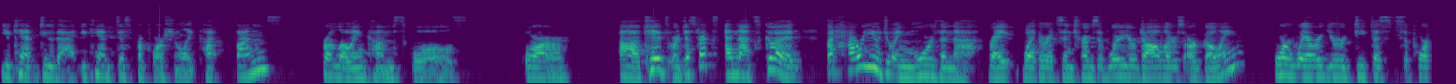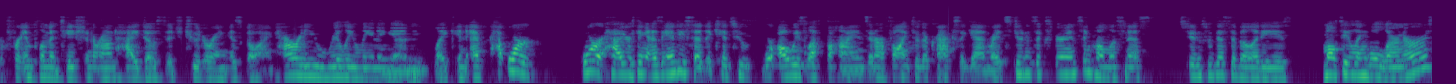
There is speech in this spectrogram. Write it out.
you can't do that. You can't disproportionately cut funds for low income schools or uh, kids or districts, and that's good. But how are you doing more than that, right? Whether it's in terms of where your dollars are going or where your deepest support for implementation around high dosage tutoring is going? How are you really leaning in like in or or how you're thinking as andy said the kids who were always left behind and are falling through the cracks again right? Students experiencing homelessness students with disabilities multilingual learners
